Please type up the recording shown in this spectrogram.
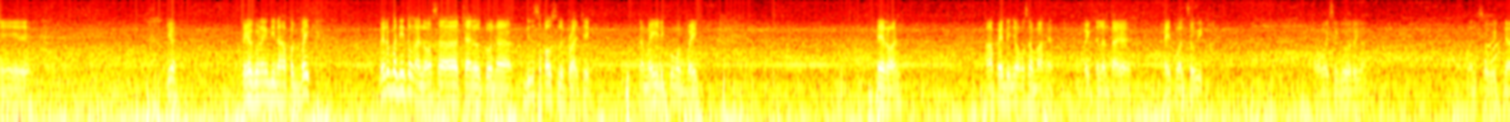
Eh yun. Tagal ko na hindi nakapag-bike. Pero ba ditong ano sa channel ko na dito sa Pauslove Project na mahilig po mag-bike? Meron? Ah, pwede nyo ako samahan. Bike na lang tayo kahit once a week. Okay siguro yun. Once a week na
